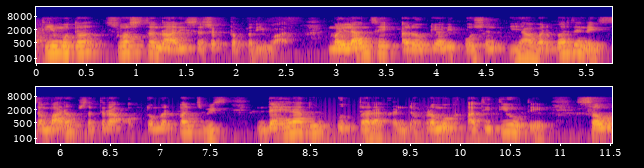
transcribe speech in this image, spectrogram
ती मुदत स्वस्थ नारी सशक्त परिवार. महिलांचे आरोग्य आणि पोषण यावर भर देणे. समारोप सतरा ऑक्टोबर पंचवीस देहरादून उत्तराखंड. प्रमुख अतिथी होते. सौ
